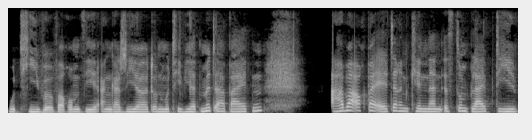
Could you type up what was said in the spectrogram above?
Motive, warum sie engagiert und motiviert mitarbeiten. Aber auch bei älteren Kindern ist und bleibt die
